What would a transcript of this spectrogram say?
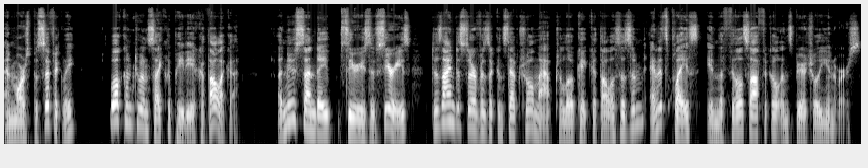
And more specifically, welcome to Encyclopedia Catholica, a new Sunday series of series designed to serve as a conceptual map to locate Catholicism and its place in the philosophical and spiritual universe,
